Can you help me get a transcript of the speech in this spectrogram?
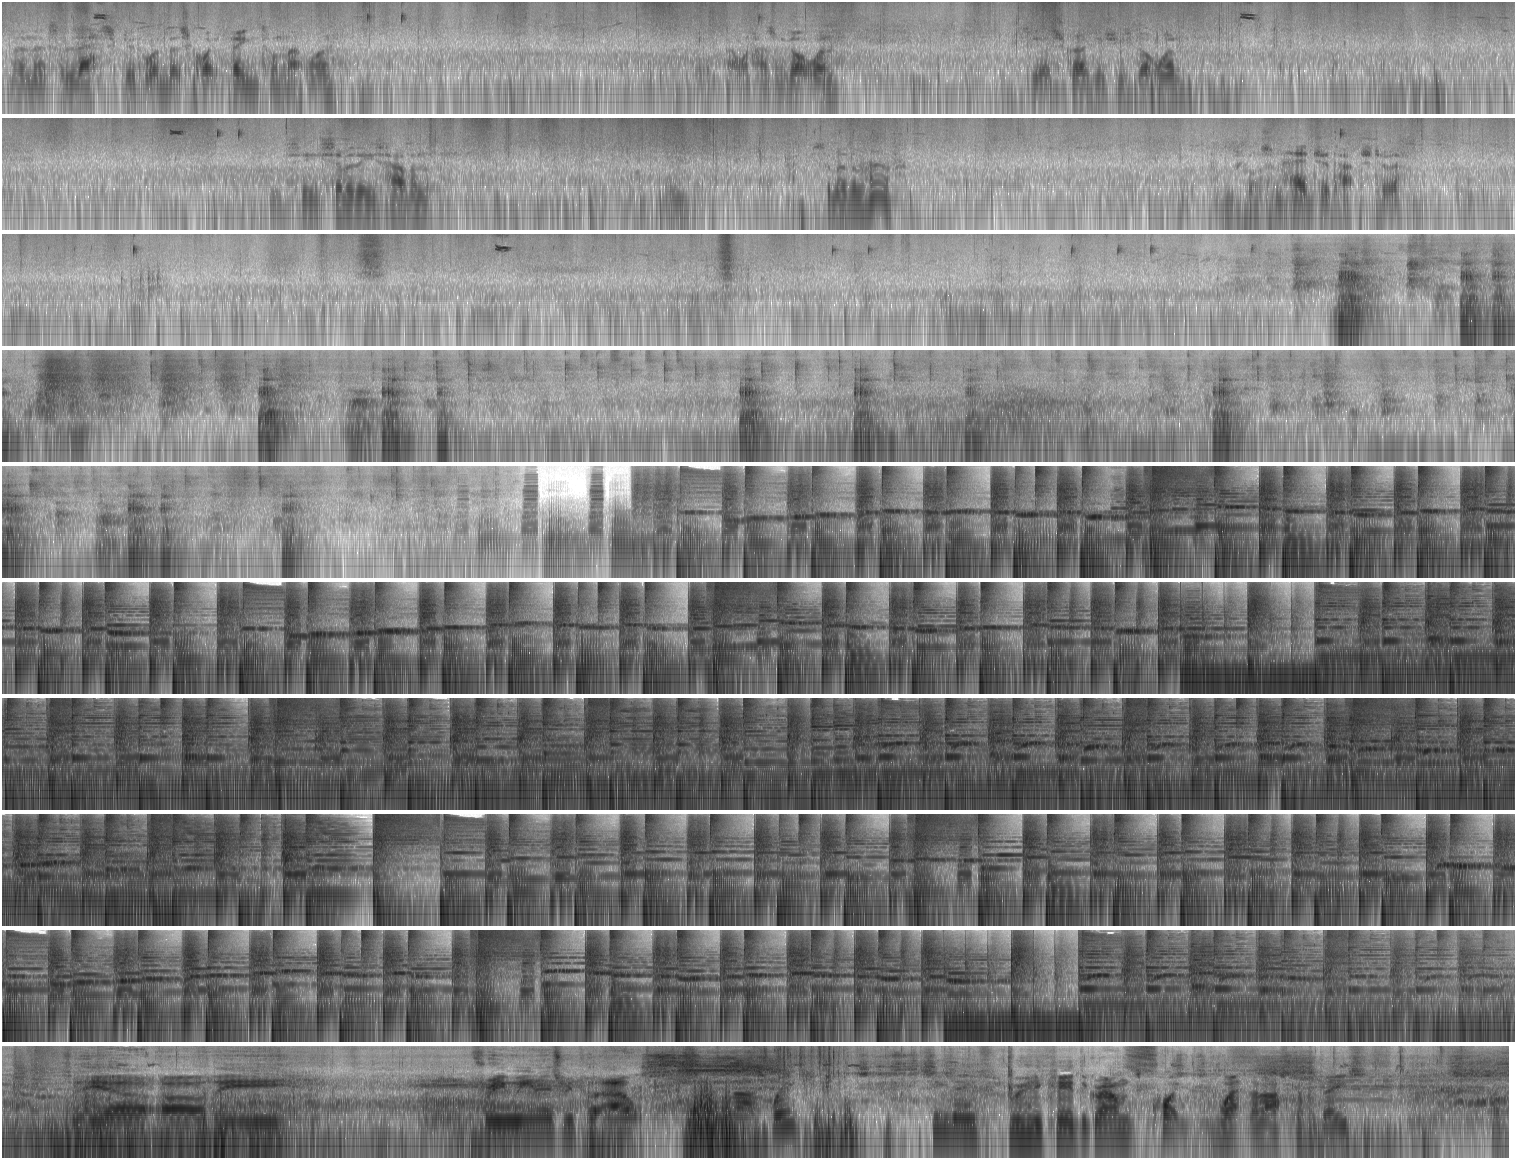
Then there's a less good one, but it's quite faint on that one. That one hasn't got one. See how scraggy she's got one. You see, some of these haven't. Some of them have. Hedge attached to it. Free weaners we put out last week. See they've really cleared the ground. It's quite wet the last couple of days.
